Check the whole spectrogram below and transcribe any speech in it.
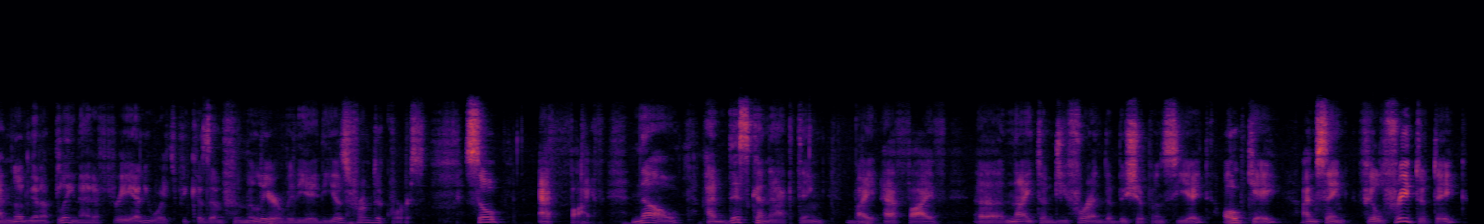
I'm not going to play knight f3 anyways because I'm familiar with the ideas from the course. So f5. Now I'm disconnecting by f5, uh, knight on g4 and the bishop on c8. Okay, I'm saying feel free to take,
